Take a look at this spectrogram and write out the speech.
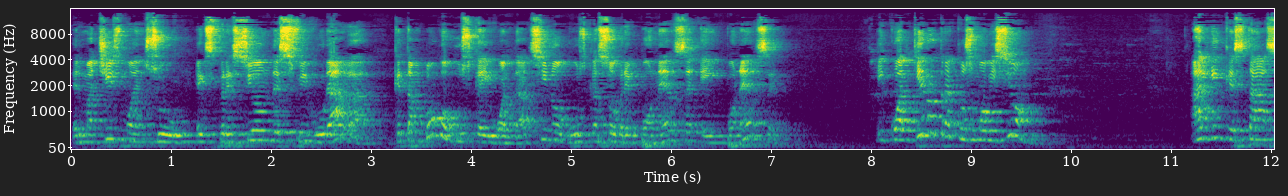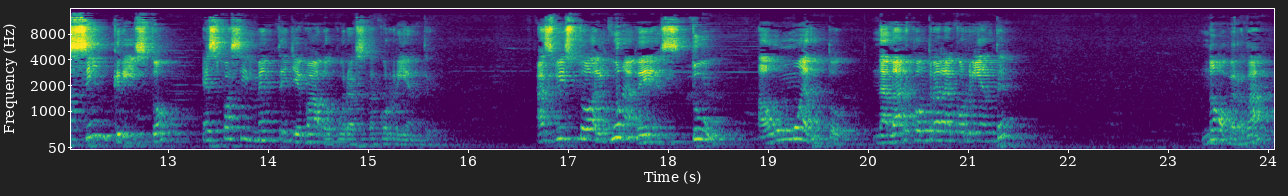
el machismo en su expresión desfigurada, que tampoco busca igualdad, sino busca sobreponerse e imponerse. Y cualquier otra cosmovisión. Alguien que está sin Cristo es fácilmente llevado por esta corriente. ¿Has visto alguna vez tú a un muerto nadar contra la corriente? No, ¿verdad?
